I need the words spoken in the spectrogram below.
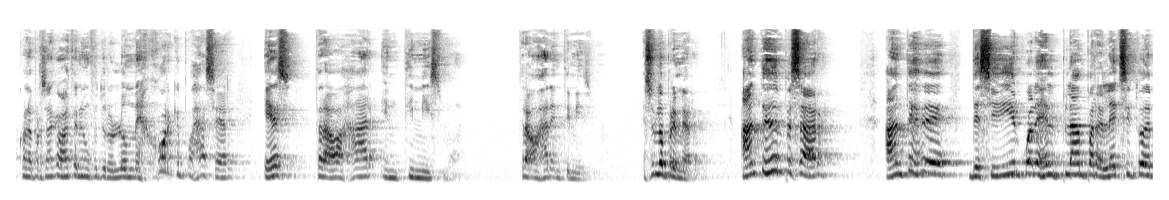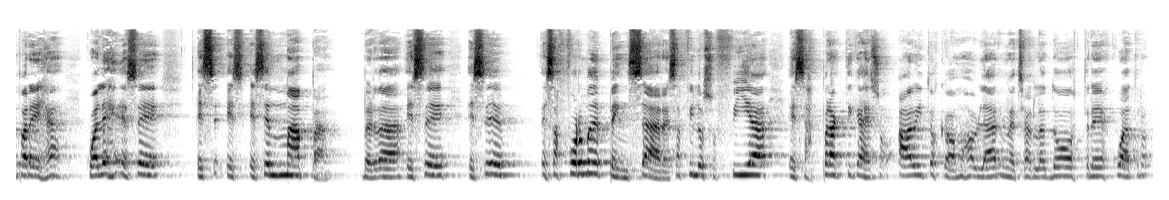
con la persona que vas a tener en un futuro, lo mejor que puedes hacer es trabajar en ti mismo. Trabajar en ti mismo. Eso es lo primero. Antes de empezar, antes de decidir cuál es el plan para el éxito de pareja, cuál es ese, ese, ese mapa, ¿verdad? Ese, ese, esa forma de pensar, esa filosofía, esas prácticas, esos hábitos que vamos a hablar en la charla 2, 3, 4.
